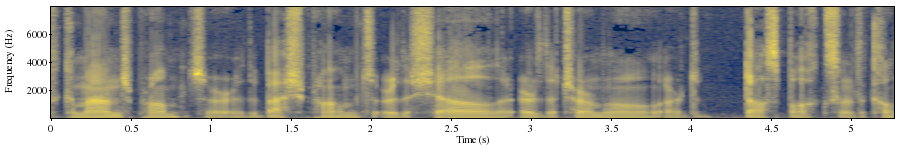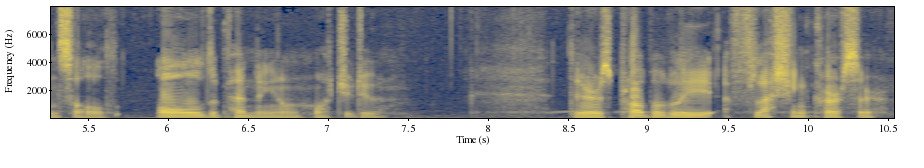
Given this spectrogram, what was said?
the command prompt or the bash prompt or the shell or the terminal or the DOS box or the console, all depending on what you're doing. There's probably a flashing cursor,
